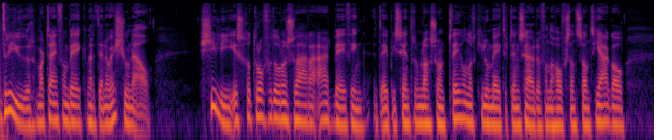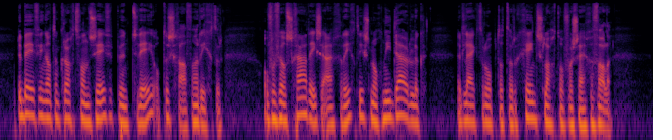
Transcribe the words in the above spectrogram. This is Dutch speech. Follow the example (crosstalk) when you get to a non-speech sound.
Drie uur, Martijn van Beek met het NOS-journaal. Chili is getroffen door een zware aardbeving. Het epicentrum lag zo'n 200 kilometer ten zuiden van de hoofdstad Santiago. De beving had een kracht van 7,2 op de schaal van Richter. Of er veel schade is aangericht is nog niet duidelijk. Het lijkt erop dat er geen slachtoffers zijn gevallen.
